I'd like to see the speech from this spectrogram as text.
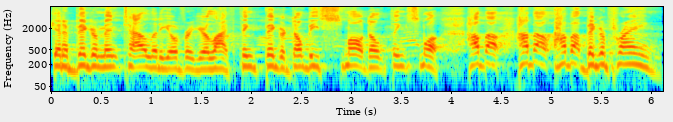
Get a bigger mentality over your life. Think bigger. Don't be small. Don't think small. How about, how about, how about bigger praying?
